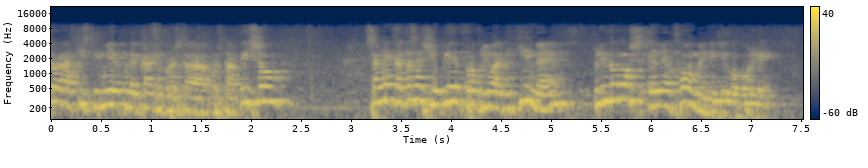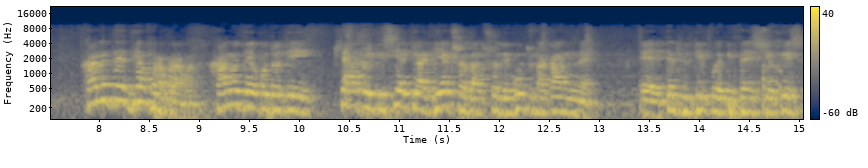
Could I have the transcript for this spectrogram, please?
τώρα αυτή τη στιγμή έχουν κάνει προς τα, προς τα πίσω. Σε μια κατάσταση η οποία είναι προβληματική μεν, πλην όμως ελεγχόμενη λίγο πολύ. Χάνεται διάφορα πράγματα. Χάνονται από το ότι ποια απελπισία και αδιέξοδα τους οδηγούν του να κάνουν ε, τέτοιου τύπου επιθέσεις, οι οποίες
